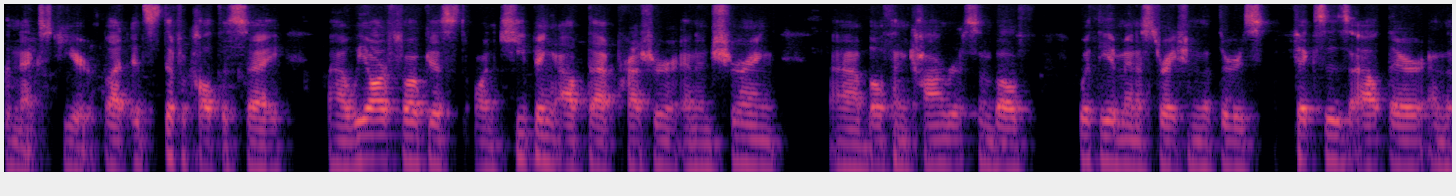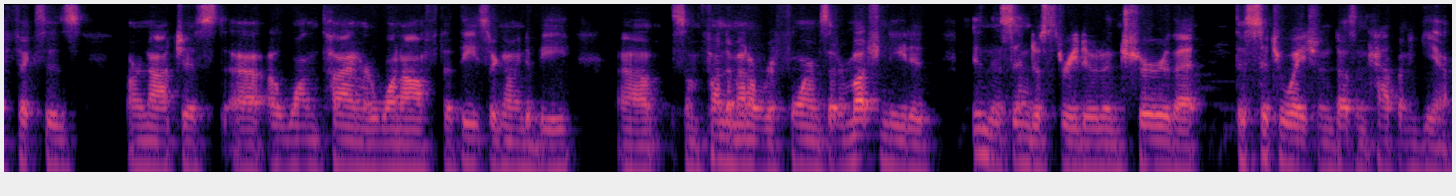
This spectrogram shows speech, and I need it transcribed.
the next year. But it's difficult to say. Uh, we are focused on keeping up that pressure and ensuring, uh, both in Congress and both with the administration, that there's fixes out there and the fixes are not just uh, a one time or one off, that these are going to be uh, some fundamental reforms that are much needed in this industry to ensure that this situation doesn't happen again.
